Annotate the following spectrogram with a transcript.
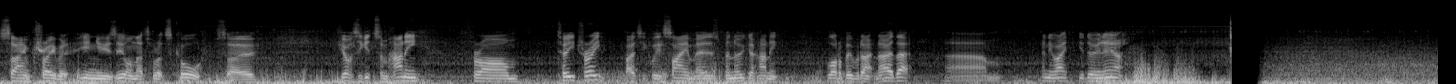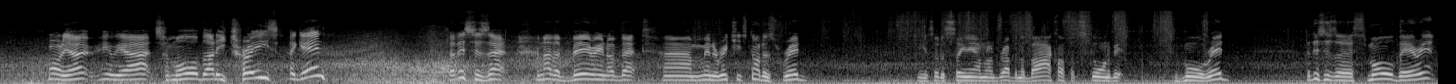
same tree but in New Zealand that's what it's called so if you obviously get some honey from tea tree basically the same as Manuka honey a lot of people don't know that um, anyway you do now Rightio, here we are, some more bloody trees again. So this is that, another variant of that um, It's not as red. You can sort of see now I'm rubbing the bark off, it's gone a bit more red. But this is a small variant.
